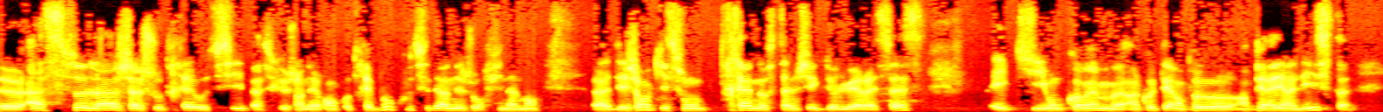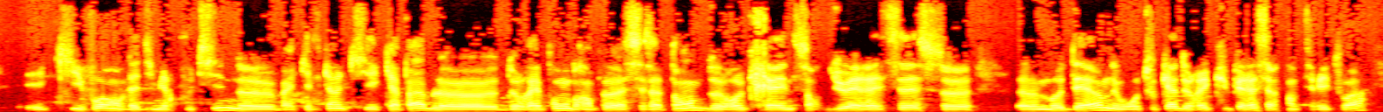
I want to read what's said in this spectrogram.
Euh, à cela, j'ajouterais aussi, parce que j'en ai rencontré beaucoup ces derniers jours finalement, euh, des gens qui sont très nostalgiques de l'URSS et qui ont quand même un côté un peu impérialiste et qui voient en Vladimir Poutine bah, quelqu'un qui est capable de répondre un peu à ses attentes, de recréer une sorte d'URSS moderne ou en tout cas de récupérer certains territoires euh,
